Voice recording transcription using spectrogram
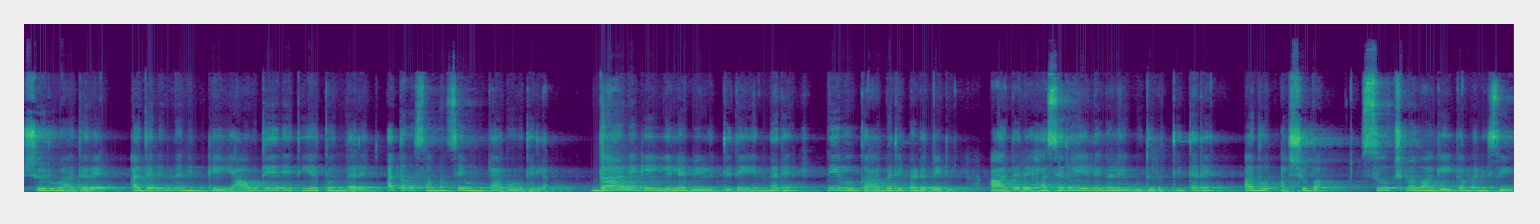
ಶುರುವಾದರೆ ಅದರಿಂದ ನಿಮಗೆ ಯಾವುದೇ ರೀತಿಯ ತೊಂದರೆ ಅಥವಾ ಸಮಸ್ಯೆ ಉಂಟಾಗುವುದಿಲ್ಲ. ಗಾಳಿಗೆ ಎಲೆ ಬೀಳುತ್ತಿದೆ ಎಂದರೆ ನೀವು ಗಾಬರಿ ಪಡಬೇಡಿ. ಆದರೆ ಹಸಿರು ಎಲೆಗಳೇ ಉದುರುತ್ತಿದ್ದರೆ ಅದು ಅಶುಭ. ಸೂಕ್ಷ್ಮವಾಗಿ ಗಮನಿಸಿ,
